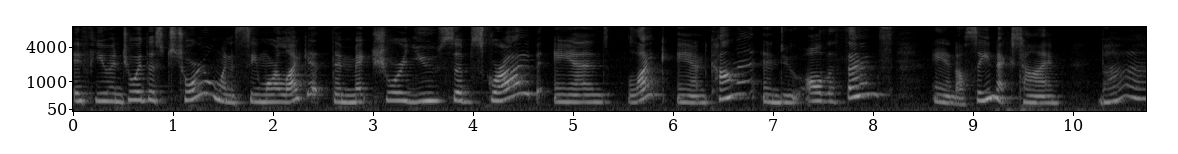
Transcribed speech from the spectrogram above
If you enjoyed this tutorial and want to see more like it, then make sure you subscribe and like and comment and do all the things. And I'll see you next time. Bye.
